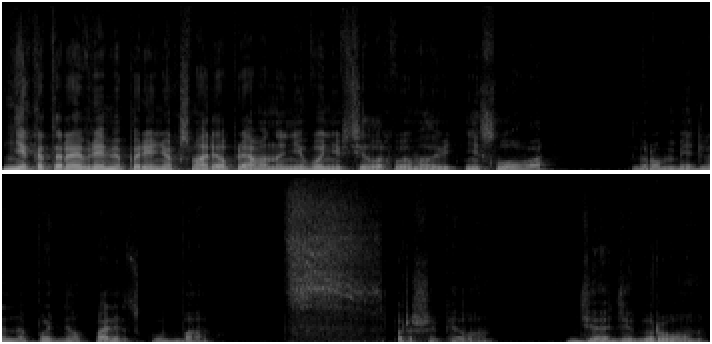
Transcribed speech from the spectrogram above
Некоторое время паренек смотрел прямо на него, не в силах вымолвить ни слова. Гром медленно поднял палец к губам. «Тссс!» — прошепел он. «Дядя Гром!»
